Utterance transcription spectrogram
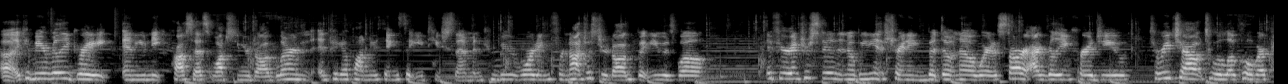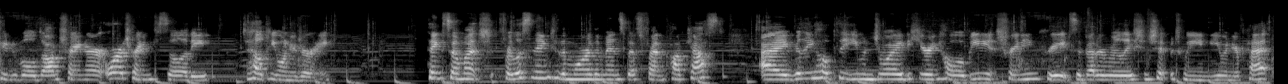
Uh, it can be a really great and unique process watching your dog learn and pick up on new things that you teach them and can be rewarding for not just your dog but you as well. If you're interested in obedience training but don't know where to start, I really encourage you to reach out to a local reputable dog trainer or a training facility to help you on your journey. Thanks so much for listening to the More Than Man's Best Friend podcast. I really hope that you enjoyed hearing how obedience training creates a better relationship between you and your pet.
